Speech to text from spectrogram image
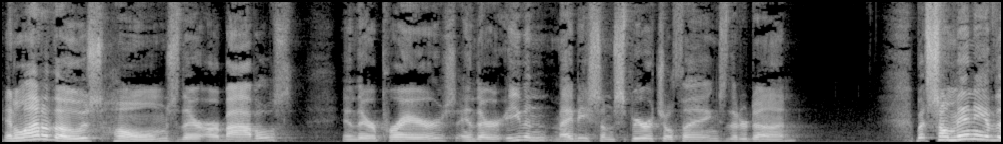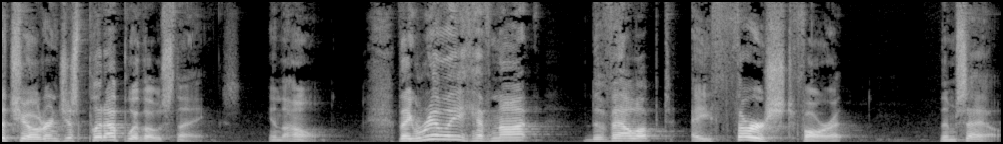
In a lot of those homes, there are Bibles and there are prayers, and there are even maybe some spiritual things that are done. But so many of the children just put up with those things in the home. They really have not developed a thirst for it themselves.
